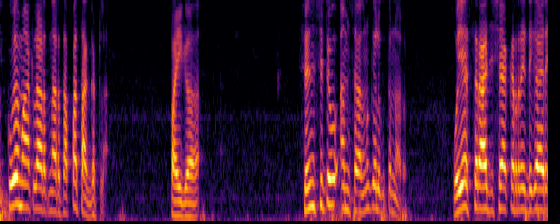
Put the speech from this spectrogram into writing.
ఎక్కువే మాట్లాడుతున్నారు తప్ప తగ్గట్లా. పైగా సెన్సిటివ్ అంశాలను కలుగుతున్నారు. వైఎస్ రాజశేఖర రెడ్డి గారి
